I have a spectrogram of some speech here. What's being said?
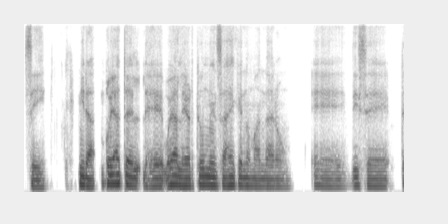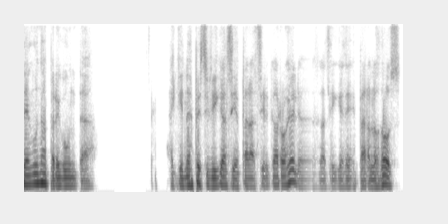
Sí. Mira, voy a, te- voy a leerte un mensaje que nos mandaron. Eh, dice, tengo una pregunta. Aquí no especifica si es para Circa o Rogelio, así que es para los dos.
